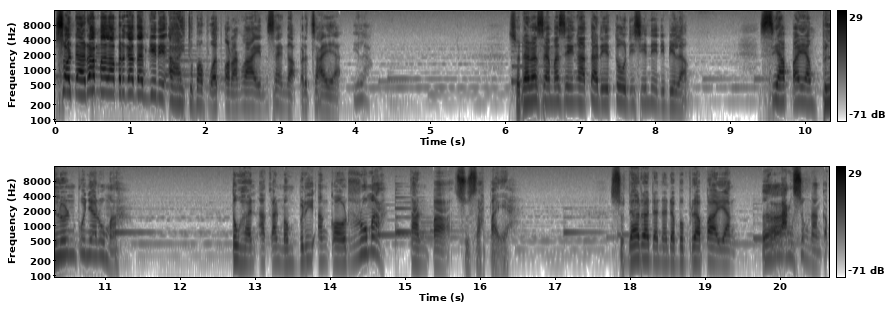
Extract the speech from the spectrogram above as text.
saudara malah berkata begini, ah itu mau buat orang lain, saya nggak percaya. Hilang. Saudara saya masih ingat tadi itu di sini dibilang, siapa yang belum punya rumah, Tuhan akan memberi engkau rumah tanpa susah payah. Saudara dan ada beberapa yang langsung nangkep.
